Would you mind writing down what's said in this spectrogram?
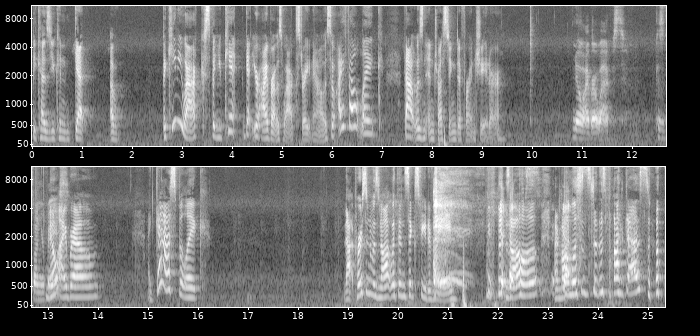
because you can get a bikini wax, but you can't get your eyebrows waxed right now. So I felt like that was an interesting differentiator. no eyebrow wax because it's on your face. No eyebrow, I guess, but like. That person was not within six feet of me. Is all. My mom Yes. listens to this podcast. but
